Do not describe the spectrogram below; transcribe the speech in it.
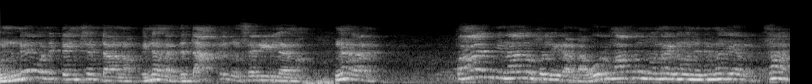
ஒன்னே ஒன்று டென்ஷன் தானா? என்னண்ணா இந்த டாக்டருக்கு சரியில்லைண்ணா என்னடா? பாஞ்சு நாள்னு சொல்லிடுறாண்டா ஒரு மாதம் சொன்னா இன்னும் கொஞ்சம் நிம்மதியாக இருக்கும். சார்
